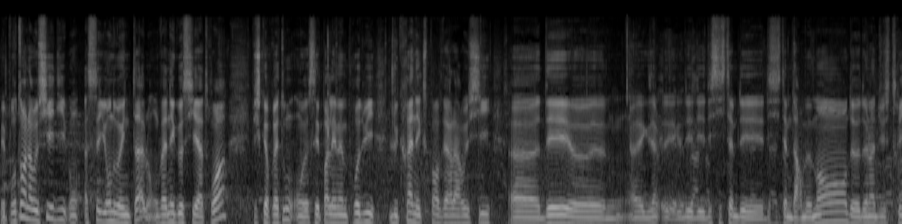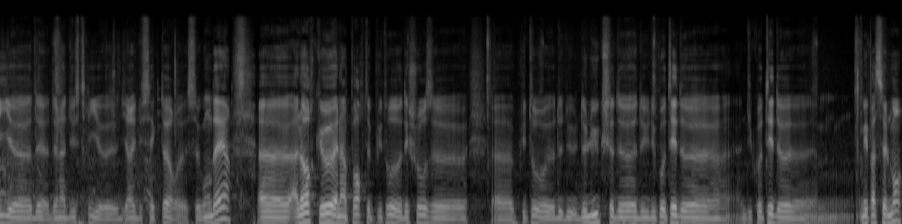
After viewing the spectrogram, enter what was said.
Mais pourtant, la Russie dit bon, asseyons-nous à une table, on va négocier à trois, puisqu'après tout, ce pas les mêmes produits. L'Ukraine exporte vers la Russie euh, euh, des, des, systèmes des, systèmes d'armement, de, l'industrie, de, du secteur secondaire, alors qu'elle importe plutôt des choses plutôt de, luxe du côté de, du côté de mais pas seulement,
